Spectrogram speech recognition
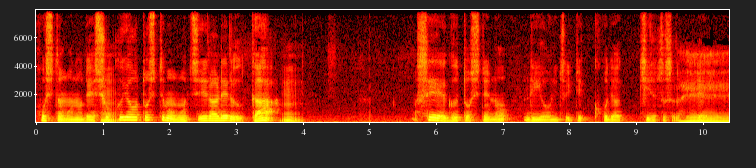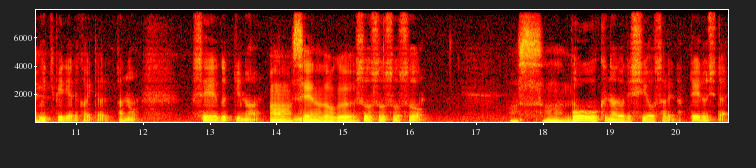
干したもので、食用としても用いられるが、うん。製具としての利用についてここでは記述するってウィキペディアで書いてある。あの製具っていうのは。ああ性の道具。そうそうそうそう。あそうなんだ。大奥などで使用されたって江戸時代。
